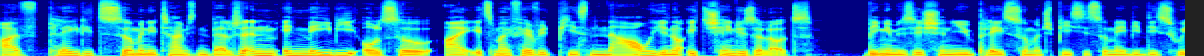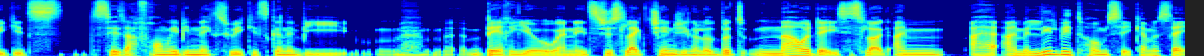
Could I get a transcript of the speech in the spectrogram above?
I've played it so many times in Belgium, and, and maybe also I it's my favorite piece now. You know, it changes a lot. Being a musician, you play so much pieces. So maybe this week it's César Franck, maybe next week it's gonna be mm, Berriot, and it's just like changing a lot. But nowadays, it's like I'm I, I'm a little bit homesick, I must say,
